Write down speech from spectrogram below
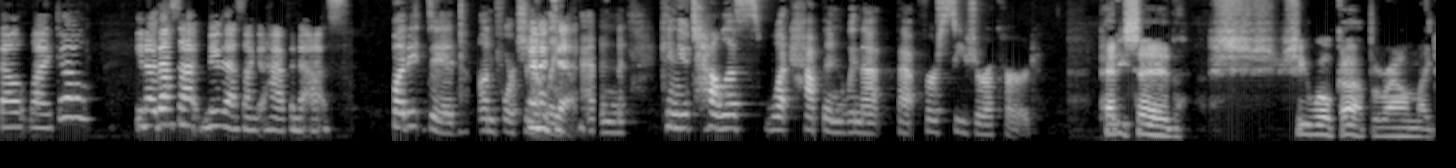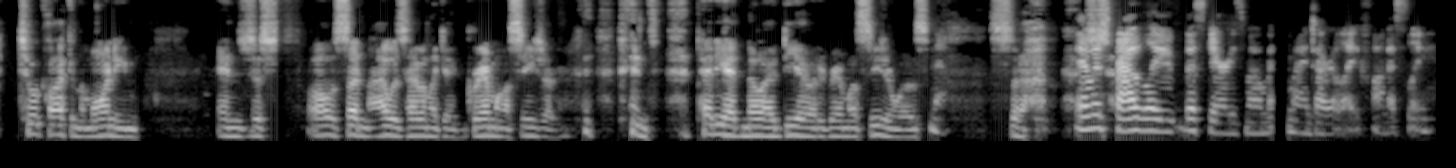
felt like, oh, you know, that's not maybe that's not going to happen to us. But it did, unfortunately. And it did. And can you tell us what happened when that that first seizure occurred? Patty said she woke up around like two o'clock in the morning, and just all of a sudden I was having like a grand mal seizure, and Patty had no idea what a grand mal seizure was. No. So it was probably the scariest moment my entire life, honestly.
